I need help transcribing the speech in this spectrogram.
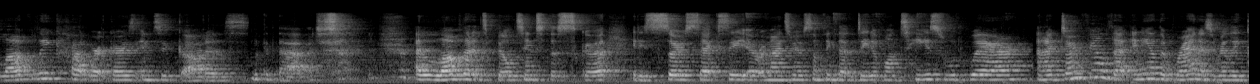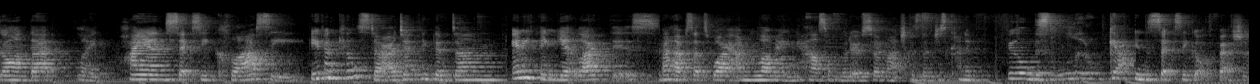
lovely cut where it goes into garters. Look at that. I just, I love that it's built into the skirt. It is so sexy. It reminds me of something that Dita Von Teese would wear. And I don't feel that any other brand has really gone that like high-end, sexy, classy. Even Killstar, I don't think they've done anything yet like this. Perhaps that's why I'm loving House of Widow so much because they've just kind of filled this little gap in sexy goth fashion.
